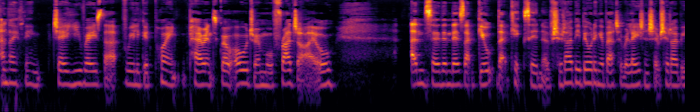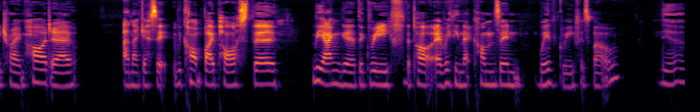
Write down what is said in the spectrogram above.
And I think, Jay, you raised that really good point. Parents grow older and more fragile. And so then there's that guilt that kicks in of should I be building a better relationship? Should I be trying harder? And I guess it we can't bypass the the anger, the grief, the part everything that comes in with grief as well. Yeah,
